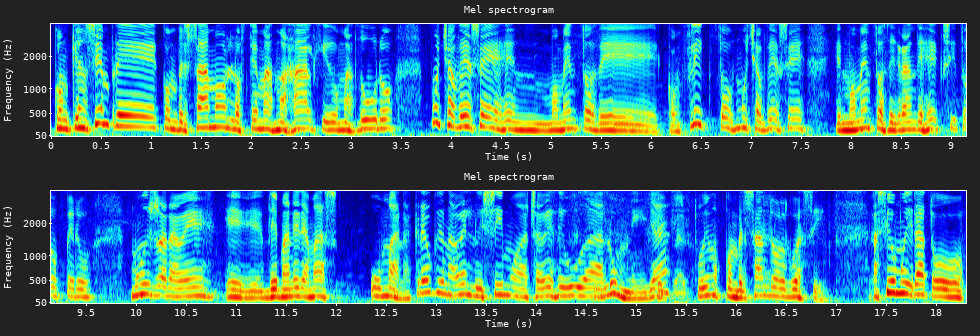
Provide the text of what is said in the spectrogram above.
con quien siempre conversamos los temas más álgidos, más duros, muchas veces en momentos de conflictos, muchas veces en momentos de grandes éxitos, pero muy rara vez eh, de manera más humana. Creo que una vez lo hicimos a través de UDA Alumni, ¿ya? Estuvimos conversando algo así. Ha sido muy grato,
